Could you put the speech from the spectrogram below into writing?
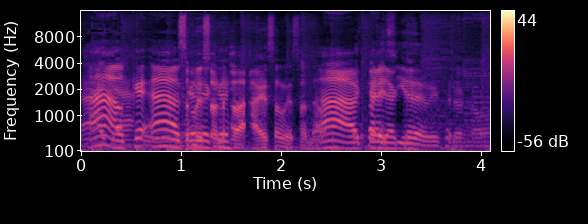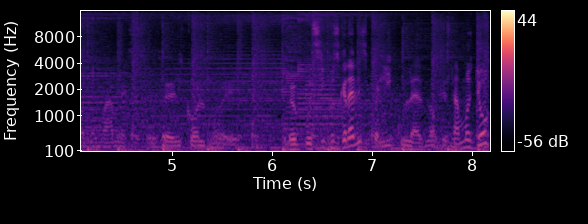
Ah, ya, ok, ah, Eso me sonaba, eso me sonaba. Ah, ok, parecido, ok. güey, pero no, no mames. Es el colmo, güey. Pero pues sí, pues grandes películas, ¿no? Que estamos. Yo,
